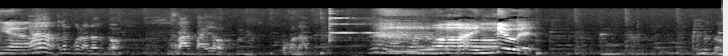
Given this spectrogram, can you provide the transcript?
Yeah. Ah! Alam ko na, alam ko. Saan tayo? Coconut. Wow, I knew it. Ano to?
